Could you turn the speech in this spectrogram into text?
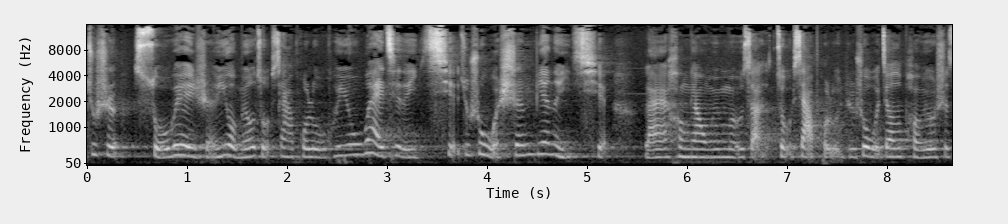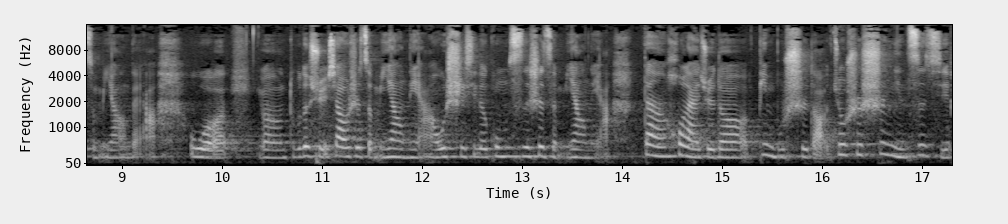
就是所谓人有没有走下坡路，我会用外界的一切，就是我身边的一切。来衡量我有没有在走下坡路。比如说，我交的朋友是怎么样的呀？我嗯读的学校是怎么样的呀？我实习的公司是怎么样的呀？但后来觉得并不是的，就是是你自己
